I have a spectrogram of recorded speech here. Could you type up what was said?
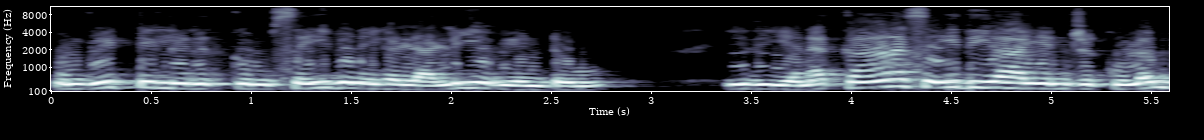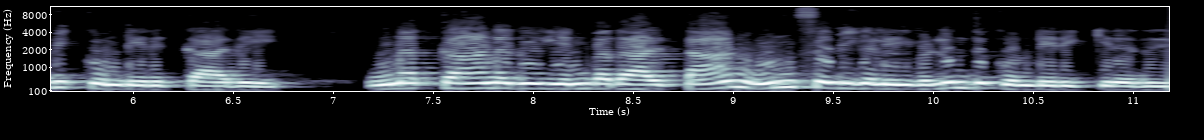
உன் வீட்டில் இருக்கும் செய்வினைகள் அழிய வேண்டும். இது எனக்கான செய்தியா என்று குழம்பிக் கொண்டிருக்காதே. உனக்கானது என்பதால் தான் உன் செவிகளில் விழுந்து கொண்டிருக்கிறது.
